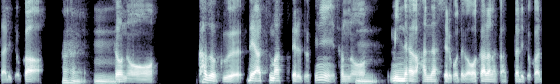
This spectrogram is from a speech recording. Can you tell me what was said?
たりとか、はいはい。うん。その、家族で集まってる時に、その、うんみんなが話してることがわからなかったりとかっ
